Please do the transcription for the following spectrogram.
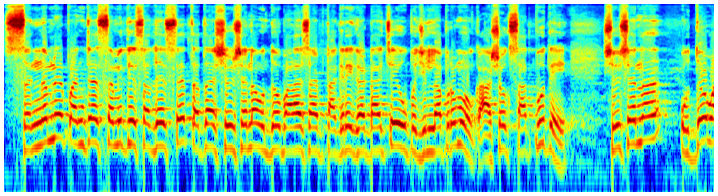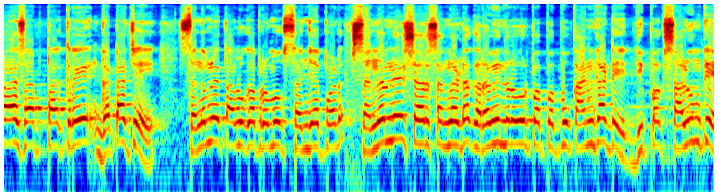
संगमनेर पंचायत समिती सदस्य तथा शिवसेना उद्धव बाळासाहेब ठाकरे गटाचे उपजिल्हा प्रमुख अशोक सातपुते शिवसेना उद्धव बाळासाहेब ठाकरे गटाचे संगमनेर तालुका प्रमुख संजय पड संगमनेर शहर संघटक रवींद्र उर्फ पप्पू कानकाटे दीपक साळुंके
